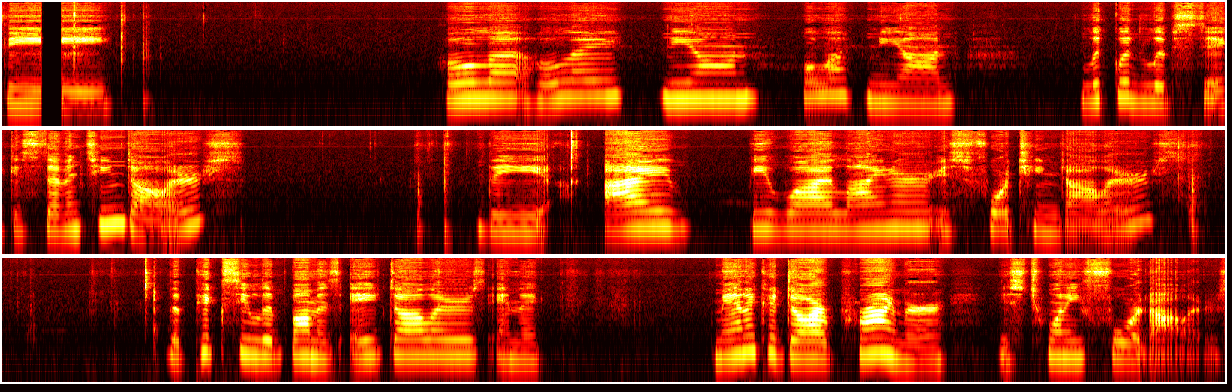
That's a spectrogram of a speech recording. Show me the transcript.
The Hola, Hola Neon, Hola Neon liquid lipstick is $17. The IBY liner is $14. The Pixi lip balm is $8 and the Manna Kadar primer is $24.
